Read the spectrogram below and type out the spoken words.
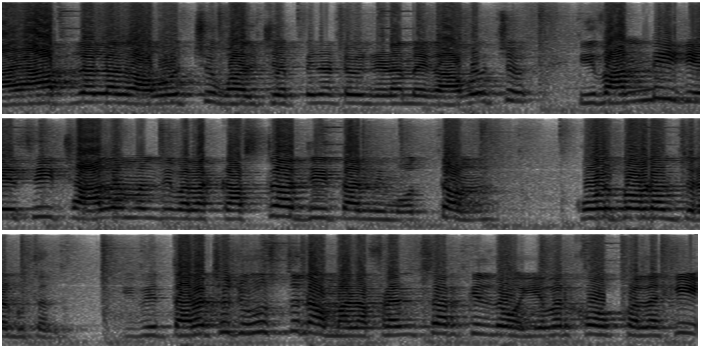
ఆ యాప్లలో కావచ్చు వాళ్ళు చెప్పినట్టు వినడమే కావచ్చు ఇవన్నీ చేసి చాలా మంది వాళ్ళ కష్ట జీతాన్ని మొత్తం కోల్పోవడం జరుగుతుంది. ఇవి తరచు చూస్తున్నాం మన ఫ్రెండ్ సర్కిల్లో ఎవరికో ఒకరికి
